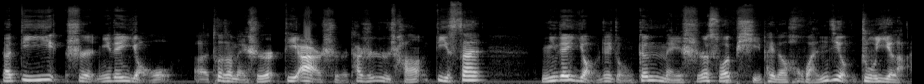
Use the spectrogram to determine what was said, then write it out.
那第一是你得有呃特色美食，第二是它是日常，第三你得有这种跟美食所匹配的环境。注意了。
